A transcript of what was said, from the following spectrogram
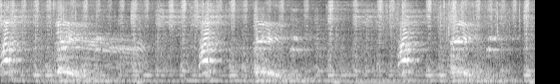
はっせいはっせいはっせいよい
